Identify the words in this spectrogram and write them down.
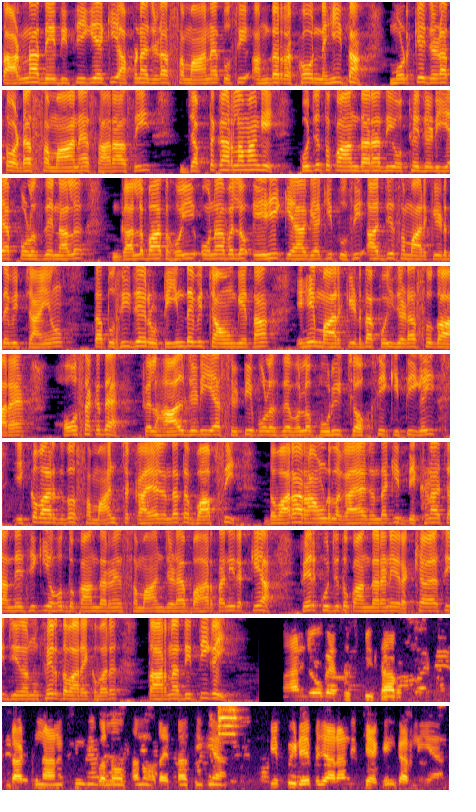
ਤਾੜਨਾ ਦੇ ਦਿੱਤੀ ਗਈ ਹੈ ਕਿ ਆਪਣਾ ਜਿਹੜਾ ਸਮਾਨ ਹੈ ਤੁਸੀਂ ਅੰਦਰ ਰੱਖੋ, ਨਹੀਂ ਤਾਂ ਮੁੜ ਕੇ ਜਿਹੜਾ ਤੁਹਾਡਾ ਸਮਾਨ ਹੈ ਸਾਰਾ ਅਸੀਂ ਜ਼ਬਤ ਕਰ ਲਵਾਂਗੇ। ਕੁਝ ਦੁਕਾਨਦਾਰਾਂ ਦੀ ਉੱਥੇ ਜਿਹੜੀ ਹੈ ਪੁਲਿਸ ਦੇ ਨਾਲ ਗੱਲਬਾਤ ਹੋਈ, ਉਹਨਾਂ ਵੱਲੋਂ ਇਹੀ ਕਿਹਾ ਗਿਆ ਕਿ ਤੁਸੀਂ ਅੱਜ ਇਸ ਮਾਰਕੀਟ ਦੇ ਵਿੱਚ ਆਏ ਹੋ, ਤਾਂ ਤੁਸੀਂ ਜੇ ਰੂਟੀਨ ਦੇ ਵਿੱਚ ਆਓਗੇ ਤਾਂ ਇਹ ਮਾਰਕੀਟ ਦਾ ਕੋਈ ਜਿਹੜਾ ਸੁਧਾਰ ਹੈ, ਹੋ ਸਕਦਾ ਹੈ। ਫਿਲਹਾਲ ਜਿਹੜੀ ਹੈ ਸਿਟੀ ਪੁਲਿਸ ਦੇ ਵੱਲੋਂ ਪੂਰੀ ਚੌਕਸੀ ਕੀਤੀ ਗਈ। ਇੱਕ ਵਾਰ ਜਦੋਂ ਸਮਾਨ ਚਕਾਇਆ ਜਾਂਦਾ ਤਾਂ ਵਾਪਸੀ ਦੁਬਾਰਾ ਰਾਉਂਡ ਲਗਾਇਆ ਜਾਂਦਾ ਕਿ ਦੇਖਣਾ ਚਾਹੁੰਦੇ ਸੀ ਕਿ ਉਹ ਦੁਕਾਨਦਾਰਾਂ ਨੇ ਸਮਾਨ ਜਿਹੜਾ ਬਾਹਰ ਤਾਂ ਨਹੀਂ ਰੱਖਿਆ ਫਿਰ ਕੁਝ ਦੁਕਾਨਦਾਰਾਂ ਨੇ ਰੱਖਿਆ ਹੋਇਆ ਸੀ, ਜਿਨ੍ਹਾਂ ਨੂੰ ਫਿਰ ਦੁਬਾਰਾ ਇੱਕ ਵਾਰ ਤਾੜਨਾ ਦਿੱਤੀ ਗਈ। ਮਾਨਯੋਗ ਐਸਐਸਪੀ ਸਾਹਿਬ, ਡਾਕਟਰ ਨਾਨਕ ਸਿੰਘ ਜੀ ਵੱਲੋਂ ਸਾਨੂੰ ਹਦਾਇਤਾਂ ਸੀਗੀਆਂ ਕਿ ਭੀੜੇ ਬਾਜ਼ਾਰਾਂ ਦੀ ਚੈਕਿੰਗ ਕਰਨੀ ਆ।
